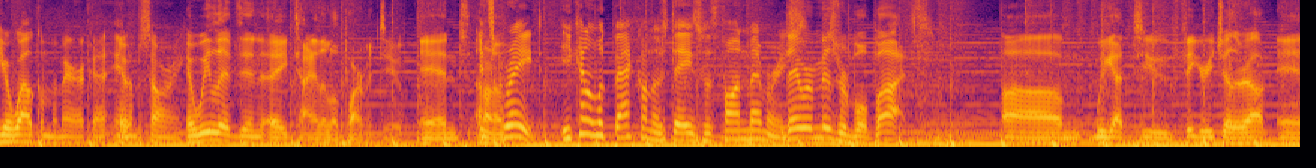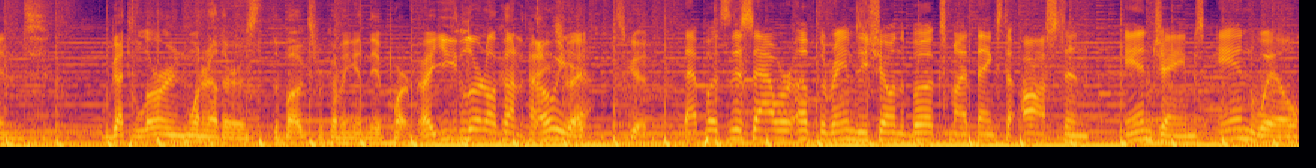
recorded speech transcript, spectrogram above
You're welcome, America, and I'm sorry. And we lived in a tiny little apartment too, and I don't It's know, great. You kind of look back on those days with fond memories. They were miserable, but um, we got to figure each other out, and we got to learn one another as the bugs were coming in the apartment. Right? You learn all kinds of things. Oh, yeah. right? it's good. That puts this hour of the Ramsey Show in the books. My thanks to Austin and James and Will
